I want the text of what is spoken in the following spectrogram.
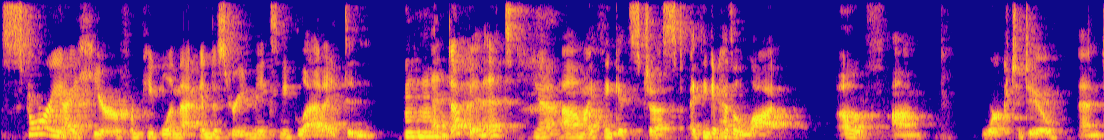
story I hear from people in that industry makes me glad I didn't Mhm. end up in it. Yeah. Um, I think it's just I think it has a lot of um, work to do and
